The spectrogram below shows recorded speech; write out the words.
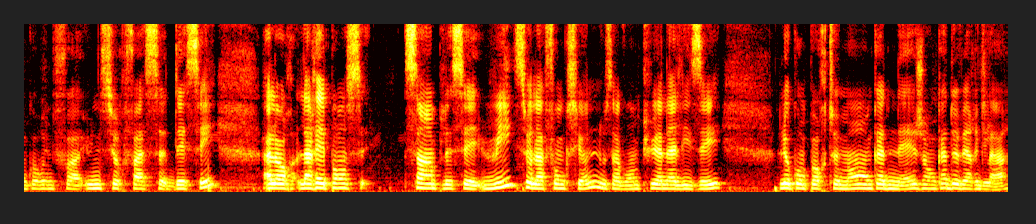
encore une fois, une surface d'essai. Alors, la réponse simple, c'est oui, cela fonctionne. Nous avons pu analyser le comportement en cas de neige, en cas de verglas.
